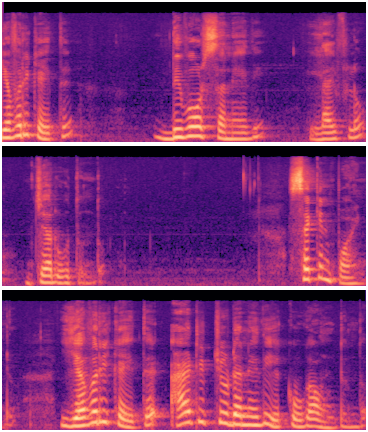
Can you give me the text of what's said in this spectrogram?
ఎవరికైతే డివోర్స్ అనేది లైఫ్లో జరుగుతుందో. సెకండ్ పాయింట్ ఎవరికైతే యాటిట్యూడ్ అనేది ఎక్కువగా ఉంటుందో.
